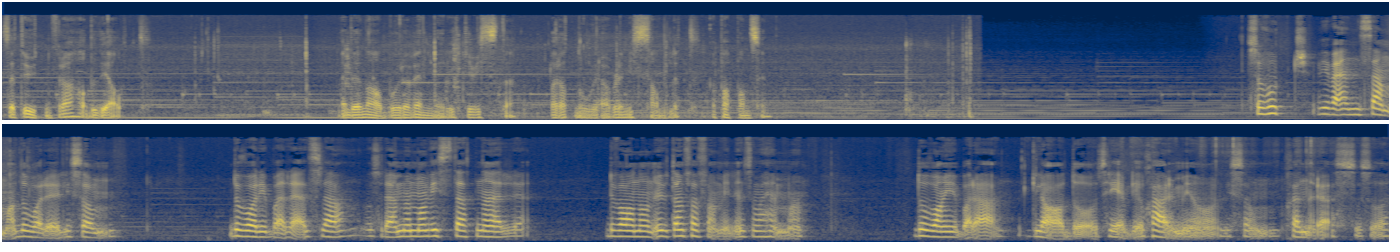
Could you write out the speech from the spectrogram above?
Sett utenfra hadde de alt. Men det naboer og venner ikke visste, var at Nora ble mishandlet av pappaen sin. Så fort vi var ensamma da var det liksom då var det bare bara rädsla och sådär. Men man visste at når det var noen utenfor familien som var hjemme, da var han jo bare glad og trevlig og charmig og liksom generös och så.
